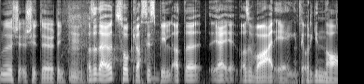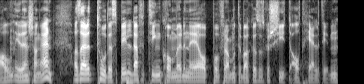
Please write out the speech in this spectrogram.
Som du skyter ting. Altså Det er jo et så klassisk spill at uh, jeg, altså Hva er egentlig originalen i den sjangeren? Altså Det er et 2D-spill der ting kommer ned og opp og fram og tilbake, og så skal skyte alt hele tiden.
